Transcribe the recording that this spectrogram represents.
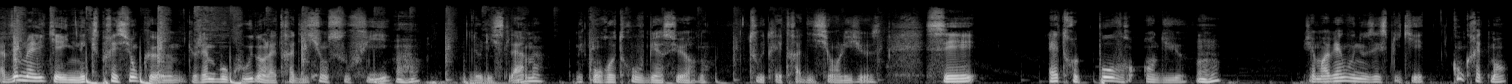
Abdel Malik, il y a une expression que, que j'aime beaucoup dans la tradition soufie Mhm. de l'islam, mais qu'on retrouve bien sûr dans toutes les traditions religieuses. C'est être pauvre en Dieu. Mhm. J'aimerais bien que vous nous expliquiez concrètement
